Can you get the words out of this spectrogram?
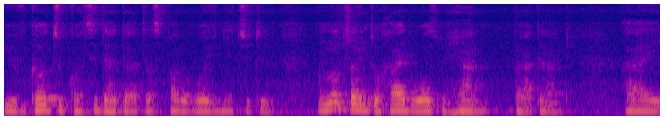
You've got to consider that as part of what you need to do. I'm not trying to hide what's behind background. I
